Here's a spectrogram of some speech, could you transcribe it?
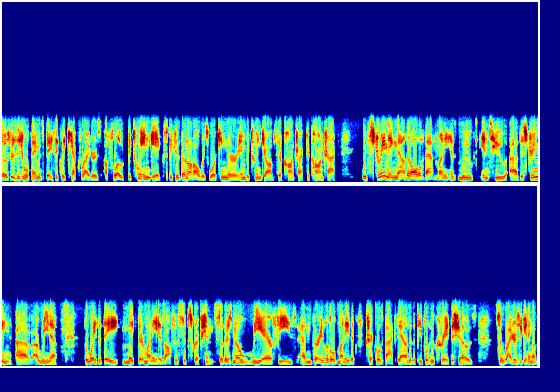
Those residual payments basically kept writers afloat between gigs because they're not always working; they're in between jobs, they're contract to contract. With streaming, now that all of that money has moved into uh, the streaming uh, arena, the way that they make their money is off of subscriptions. So there's no re-air fees and very little money that trickles back down to the people who create the shows. So writers are getting a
